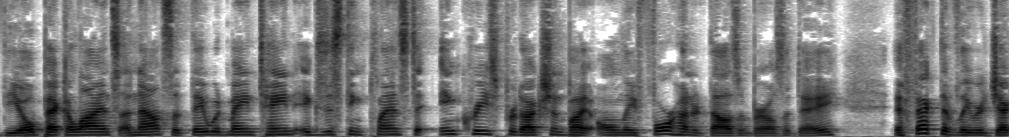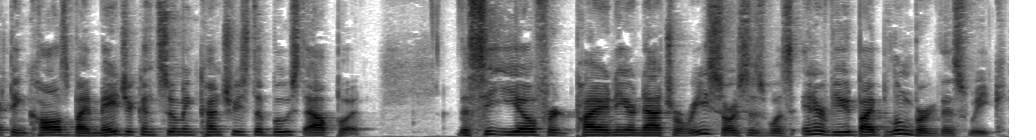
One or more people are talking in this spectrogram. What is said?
The OPEC alliance announced that they would maintain existing plans to increase production by only 400,000 barrels a day, effectively rejecting calls by major consuming countries to boost output. The CEO for Pioneer Natural Resources was interviewed by Bloomberg this week,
